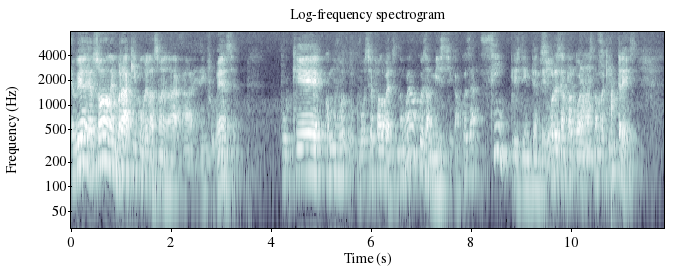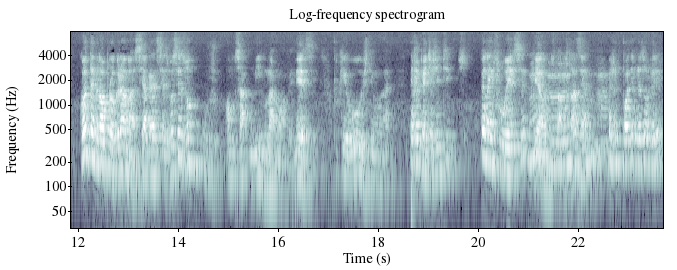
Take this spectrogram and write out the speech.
eu ia é só lembrar aqui com relação à, à influência, porque, como você falou antes, não é uma coisa mística, é uma coisa simples de entender. Sim. Por exemplo, agora nós estamos aqui em três. Quando terminar o programa, se agradecer, vocês vão almoçar comigo lá no Veneza? Porque hoje tem uma... De repente a gente, pela influência que ela nos está nos trazendo, a gente pode resolver.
